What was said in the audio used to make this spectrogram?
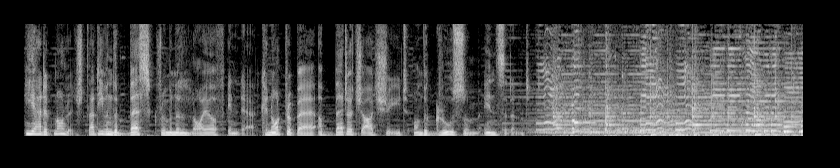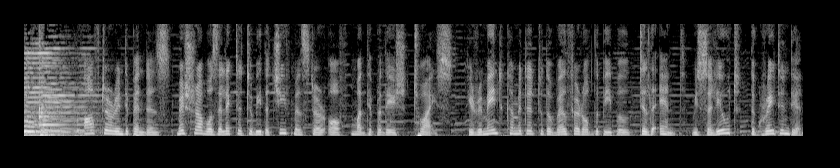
He had acknowledged that even the best criminal lawyer of India cannot prepare a better charge sheet on the gruesome incident. After independence, Mishra was elected to be the Chief Minister of Madhya Pradesh twice. He remained committed to the welfare of the people till the end. We salute the great Indian.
